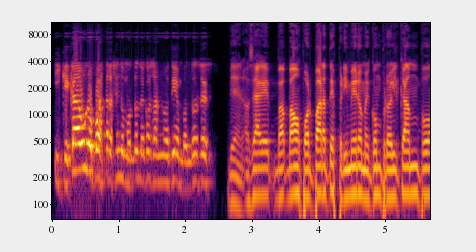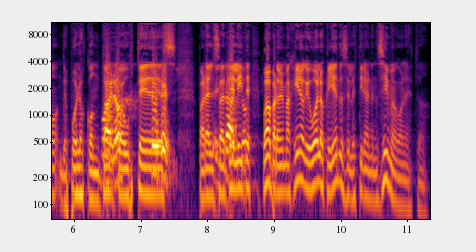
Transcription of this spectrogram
y que cada uno pueda estar haciendo un montón de cosas al mismo tiempo. Entonces, bien, o sea que vamos por partes. Primero me compro el campo, después los contacto a ustedes para el satélite. Bueno, pero me imagino que igual los clientes se les tiran encima con esto.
